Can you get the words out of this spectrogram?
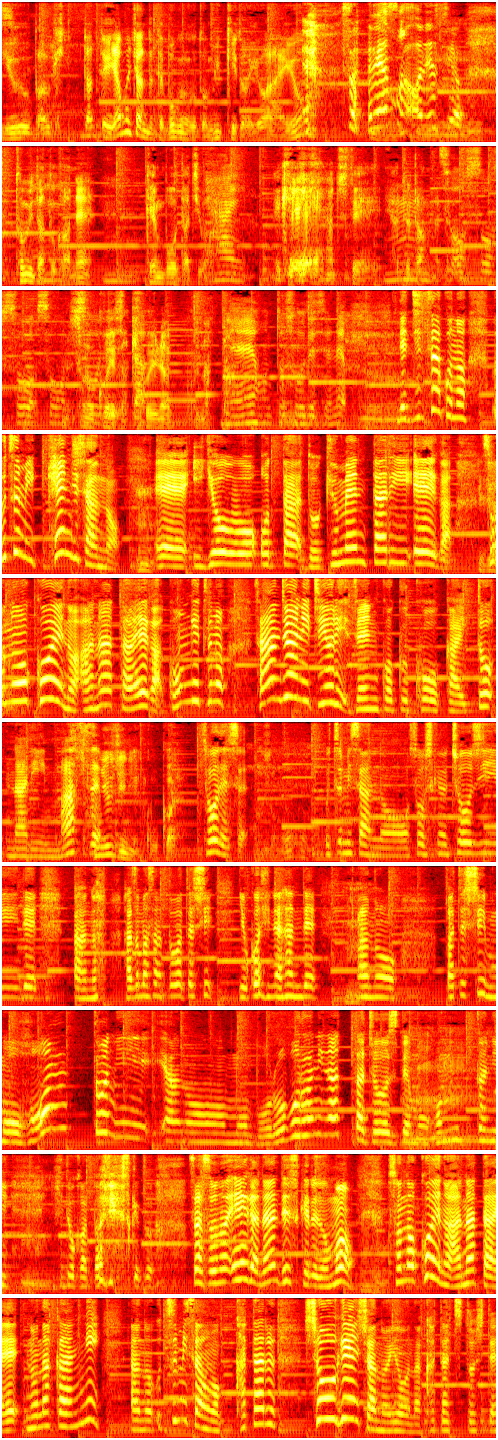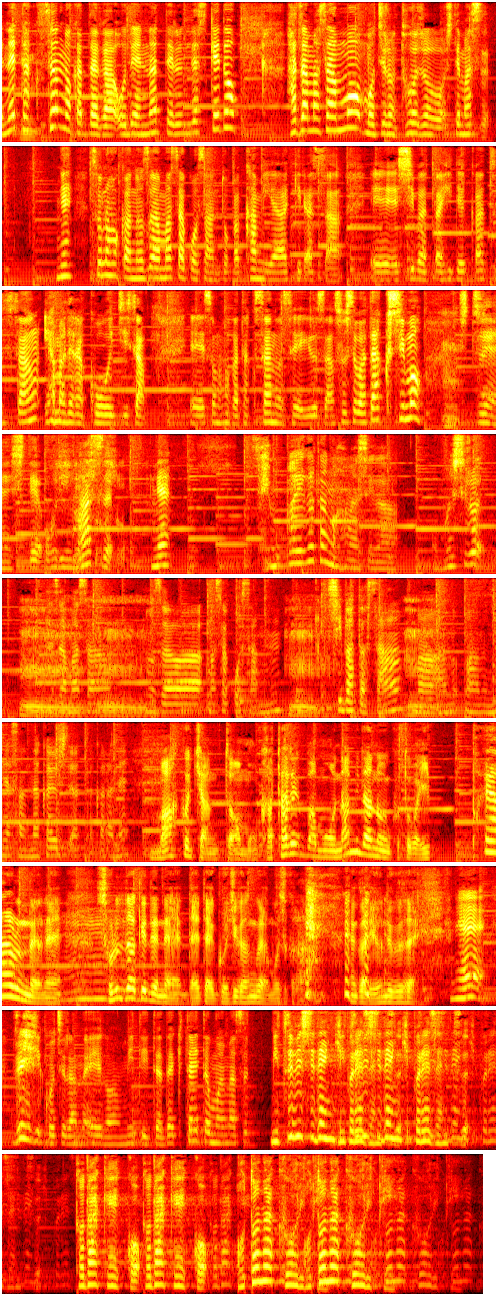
言うだって山ちゃんだって僕のことをミッキーとは言わないよ。そりゃそうですよ、富田とかね、剣坊たちは「はい、えけー!」なんつってやってたんだけど、うん、そうそうそうそう。その声が聞こえなくなった。ね本当そうですよね、うん、で実はこの内海賢治さんの、うん、えー、偉業を追ったドキュメンタリー映画「その声のあなたへ」が今月の30日より全国公開となります。30時に公開。そうです内海さんのお葬式の弔辞であの 狭間さんと私横に並んで、あの私もう本当にあのもうボロボロになった長寿でもう本当にひどかったんですけど、さあその映画なんですけれども「その声のあなたへ」の中にあの内海さんを語る証言者のような形としてねたくさんの方がお出になってるんですけど狭間さんももちろん登場してます。ね、その他野沢雅子さんとか神谷明さん、えー、柴田秀勝さん山寺宏一さん、えー、その他たくさんの声優さんそして私も出演しております。ね。先輩方の話が面白い。狭間さん、野沢雅子さん、柴田さん、まああのあの皆さん仲良しだったからね。まこちゃんとはもう語ればもう涙のことがいっぱいあるんだよね。それだけでね、だいたい5時間ぐらい持つから、なんかで呼んでください。ね、ぜひこちらの映画を見ていただきたいと思います。三菱電機プレゼンツ。戸田恵子、戸田恵子、大人クオリティ。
